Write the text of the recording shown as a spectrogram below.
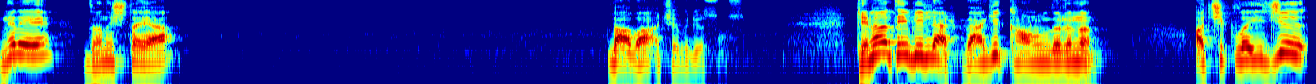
nereye? Danıştay'a dava açabiliyorsunuz. Genel tebliğler vergi kanunlarının açıklayıcı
